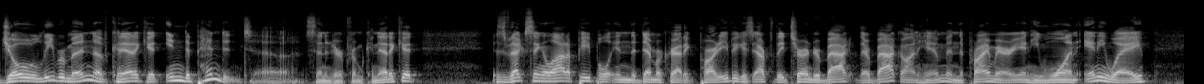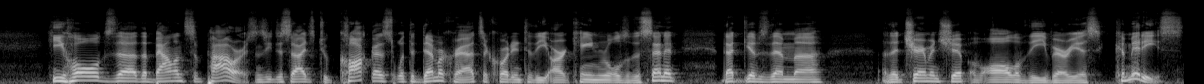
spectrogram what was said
Joe Lieberman of Connecticut, independent uh, senator from Connecticut, is vexing a lot of people in the Democratic Party because after they turned their back, their back on him in the primary and he won anyway, he holds uh, the balance of power since he decides to caucus with the Democrats according to the arcane rules of the Senate. That gives them uh, the chairmanship of all of the various committees.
